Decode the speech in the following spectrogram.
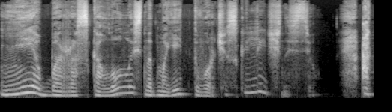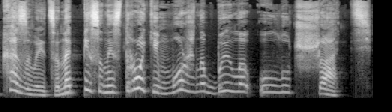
небо раскололось над моей творческой личностью. Оказывается, написанные строки можно было улучшать.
